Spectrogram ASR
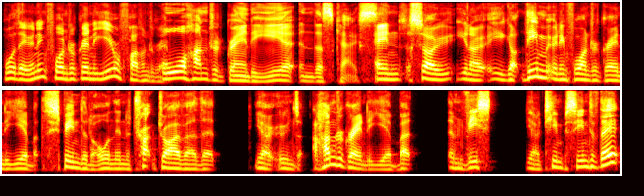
what are they earning? 400 grand a year or 500 grand? 400 grand a year in this case. And so, you know, you got them earning 400 grand a year, but they spend it all. And then a truck driver that, you know, earns 100 grand a year, but invest, you know, 10% of that.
